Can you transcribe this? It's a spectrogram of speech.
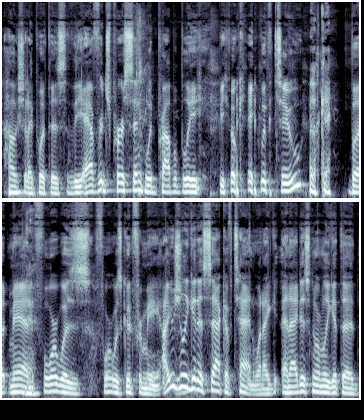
How should I put this? The average person would probably be okay with two, Okay. but man, four was four was good for me. I usually get a sack of ten when I and I just normally get the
